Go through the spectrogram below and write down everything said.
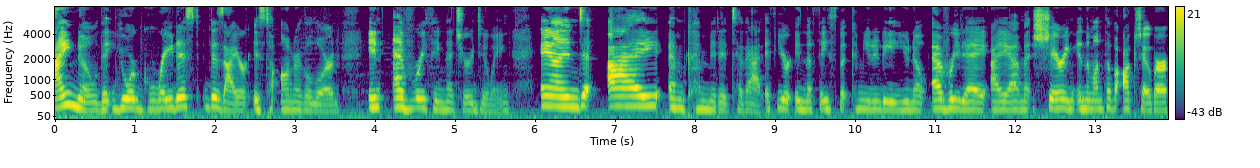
I know that your greatest desire is to honor the Lord in everything that you're doing. And I am committed to that. If you're in the Facebook community, you know every day I am sharing in the month of October,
